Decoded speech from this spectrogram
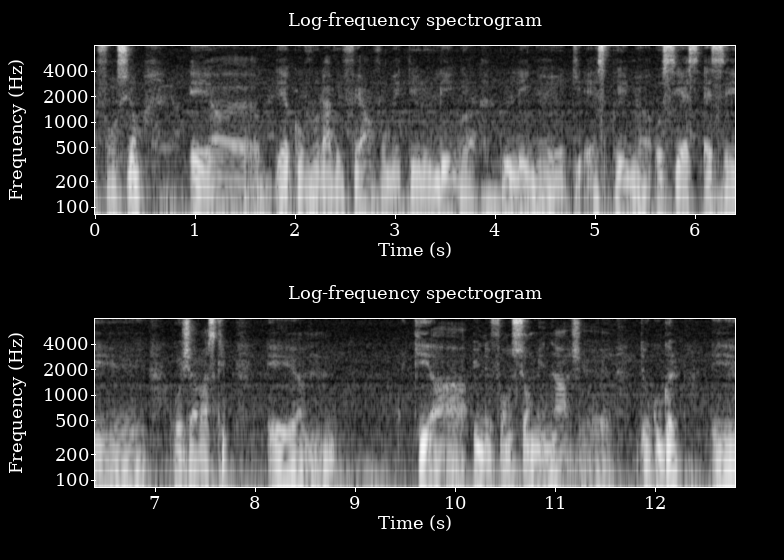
fonction. Et dès que vous l'avez fait vous mettez le ligne le ligne qui exprime au CSS et au JavaScript. Et qui a une fonction ménage de Google. Et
